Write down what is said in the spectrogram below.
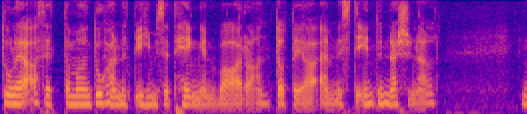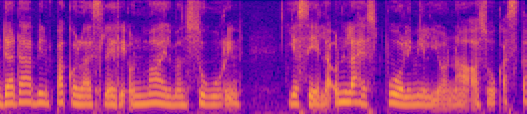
tulee asettamaan tuhannet ihmiset hengen vaaraan, toteaa Amnesty International. Dadaabin pakolaisleiri on maailman suurin ja siellä on lähes puoli miljoonaa asukasta.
